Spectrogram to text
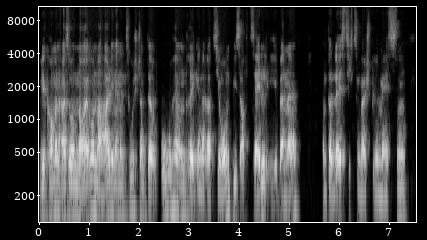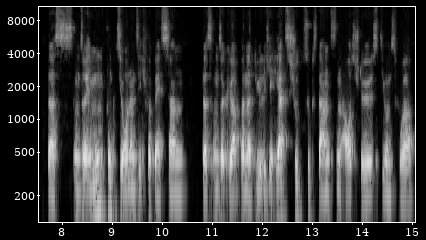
wir kommen also neuronal in einen Zustand der Ruhe und Regeneration bis auf Zellebene. Und dann lässt sich zum Beispiel messen, dass unsere Immunfunktionen sich verbessern, dass unser Körper natürliche Herzschutzsubstanzen ausstößt, die uns vor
